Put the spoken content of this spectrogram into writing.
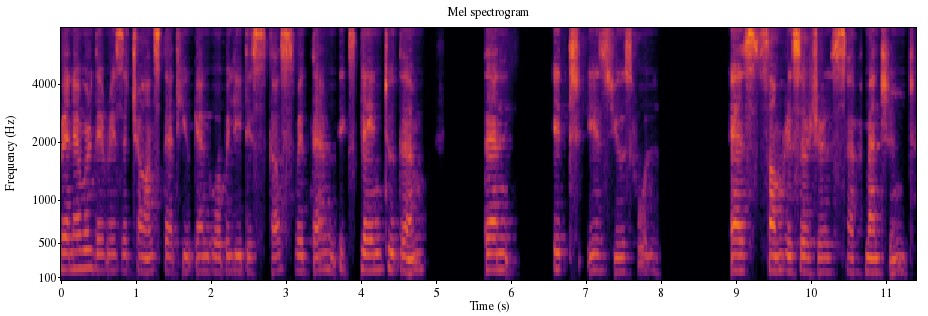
whenever there is a chance that you can verbally discuss with them, explain to them, then it is useful, as some researchers have mentioned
